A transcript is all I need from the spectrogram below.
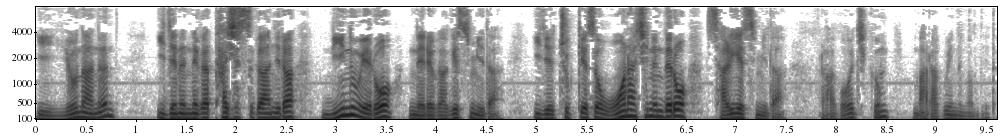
이 요나는 이제는 내가 다시스가 아니라 니누에로 내려가겠습니다. 이제 주께서 원하시는 대로 살겠습니다. 라고 지금 말하고 있는 겁니다.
